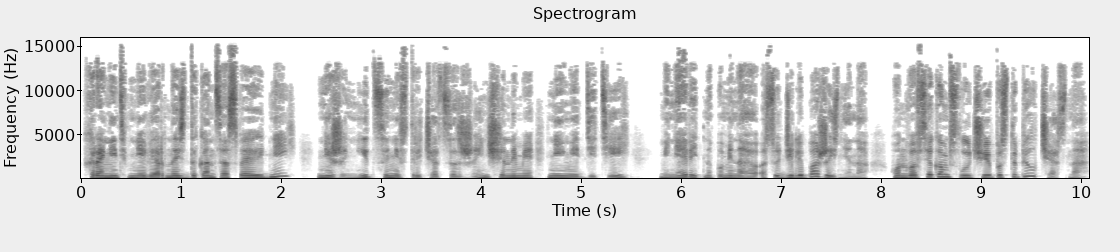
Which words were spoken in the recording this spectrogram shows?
Хранить мне верность до конца своих дней? Не жениться, не встречаться с женщинами, не иметь детей? Меня ведь, напоминаю, осудили пожизненно. Он, во всяком случае, поступил честно.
